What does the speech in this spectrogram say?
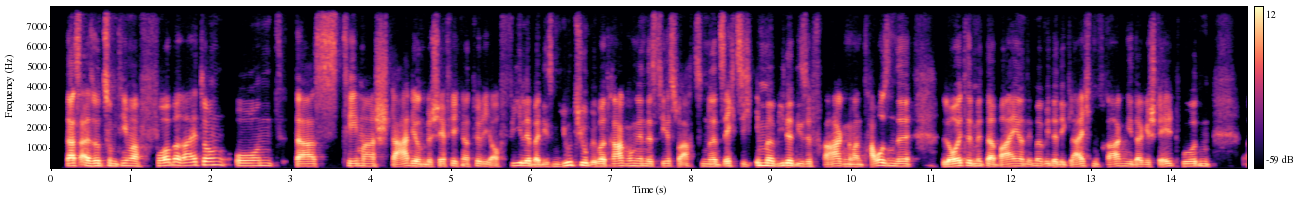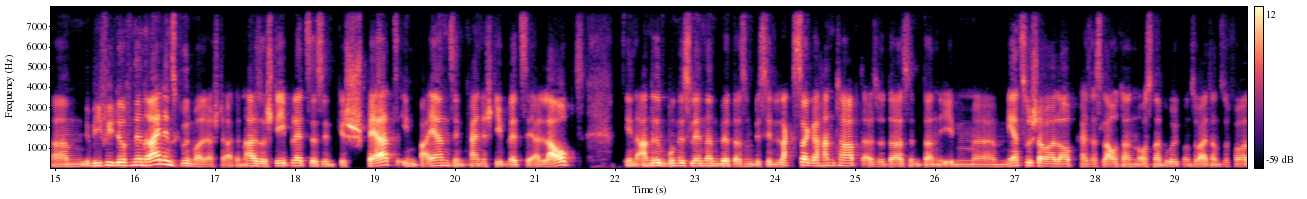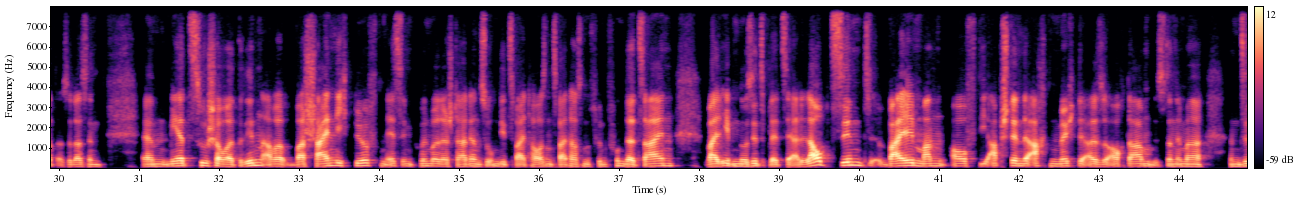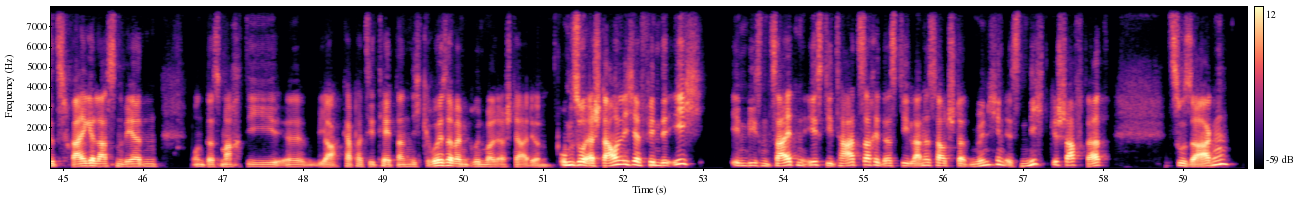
Das also zum Thema Vorbereitung und das Thema Stadion beschäftigt natürlich auch viele bei diesen YouTube-Übertragungen des TSV 1860 immer wieder diese Fragen. Da waren tausende Leute mit dabei und immer wieder die gleichen Fragen, die da gestellt wurden. Ähm, wie viel dürfen denn rein ins Grünwalder Stadion? Also Stehplätze sind gesperrt. In Bayern sind keine Stehplätze erlaubt. In anderen Bundesländern wird das ein bisschen laxer gehandhabt. Also da sind dann eben äh, mehr Zuschauer erlaubt, Kaiserslautern, Osnabrück und so weiter und so fort. Also da sind ähm, mehr Zuschauer drin, aber wahrscheinlich dürften es im Grünwalder Stadion so um die 2000, 2500 sein, weil eben nur Sitzplätze erlaubt sind, weil man auf die Abstände achten möchte. Also auch da ist dann immer ein Sitz freigelassen werden. Und das macht die äh, ja, Kapazität dann nicht größer beim Grünwalder Stadion. Umso erstaunlicher finde ich in diesen Zeiten ist die Tatsache, dass die Landeshauptstadt München es nicht geschafft hat, zu sagen,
